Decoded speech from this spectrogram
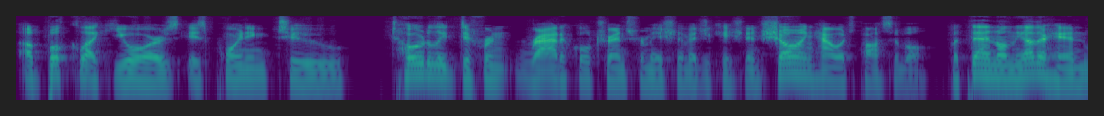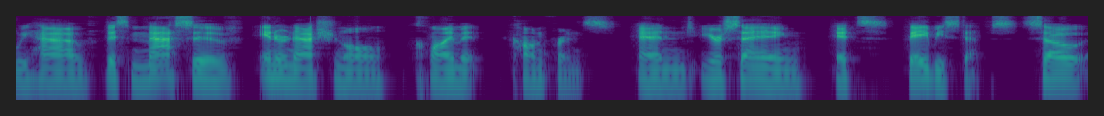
a book like yours is pointing to totally different radical transformation of education and showing how it's possible. But then on the other hand, we have this massive international climate conference and you're saying it's baby steps. So,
